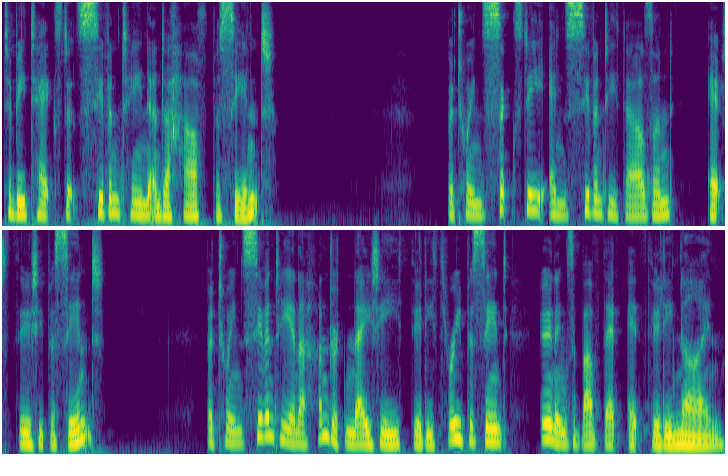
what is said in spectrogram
to be taxed at 17.5%, between 60 and 70,000 at 30%, between 70 and 180, 33%, earnings above that at 39.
